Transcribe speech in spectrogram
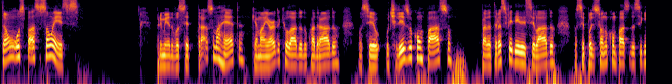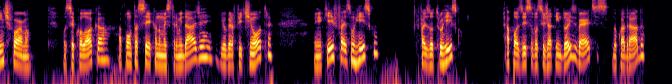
Então, os passos são esses. Primeiro você traça uma reta, que é maior do que o lado do quadrado, você utiliza o compasso para transferir esse lado, você posiciona o compasso da seguinte forma. Você coloca a ponta seca numa extremidade e o grafite em outra. Vem aqui, faz um risco, faz outro risco. Após isso, você já tem dois vértices no quadrado.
